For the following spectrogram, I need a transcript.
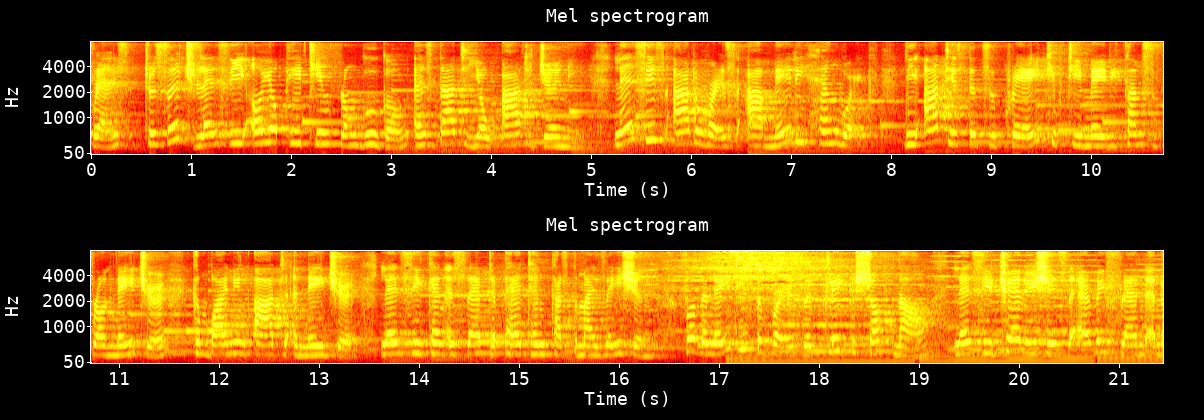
Friends to search Lancy Oil Painting from Google and start your art journey. Lancy's artworks are mainly handwork. The artist's creativity mainly comes from nature, combining art and nature. Lancy can accept pattern customization. For the latest verse, click Shop now. Lancy cherishes every friend and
